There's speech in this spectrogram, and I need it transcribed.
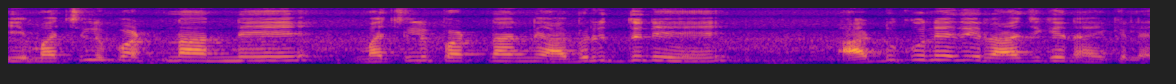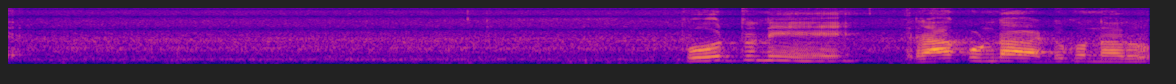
ఈ మచిలీపట్నాన్ని మచిలీపట్నాన్ని అభివృద్ధిని అడ్డుకునేది రాజకీయ నాయకులే. పోర్టుని రాకుండా అడ్డుకున్నారు.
